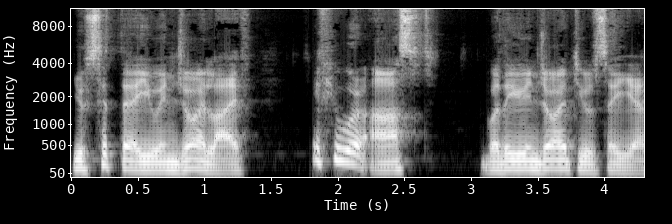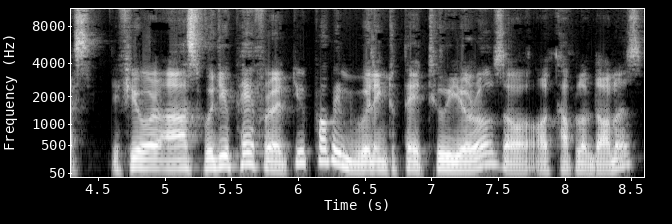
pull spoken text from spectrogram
You sit there, you enjoy life. If you were asked whether you enjoy it, you'll say yes. If you were asked, would you pay for it? You'd probably be willing to pay two euros or, or a couple of dollars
